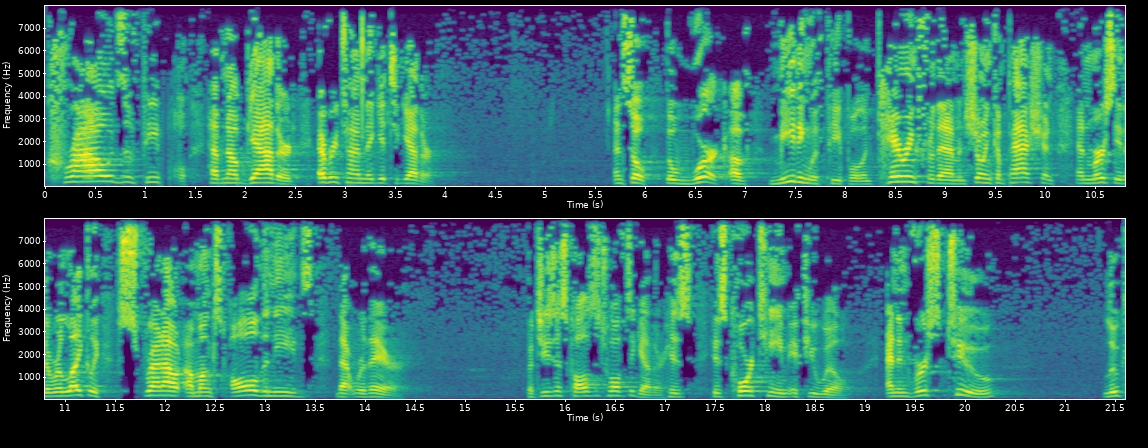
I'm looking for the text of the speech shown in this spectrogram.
crowds of people have now gathered every time they get together. And so the work of meeting with people and caring for them and showing compassion and mercy, they were likely spread out amongst all the needs that were there. But Jesus calls the 12 together, his, his core team, if you will. And in verse 2, Luke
